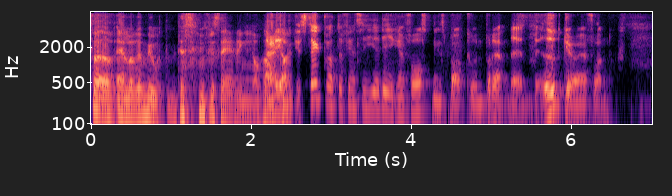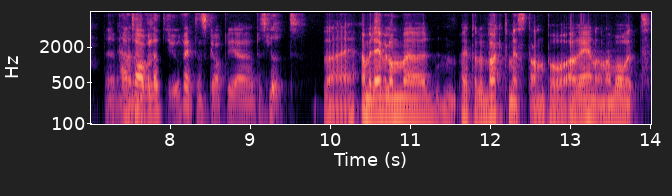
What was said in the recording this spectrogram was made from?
För eller emot desinficering av Nej, hörnflagg? jag misstänker att det finns en gedigen forskningsbakgrund på den. Det, det utgår jag ifrån. Eh, Man tar väl inte ovetenskapliga beslut? Nej, ja, men det är väl om äh, heter det, vaktmästaren på arenan har varit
